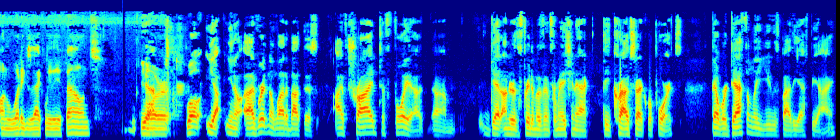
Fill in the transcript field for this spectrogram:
on what exactly they found, Yeah. or Well, yeah, you know, I've written a lot about this. I've tried to FOIA, um, get under the Freedom of Information Act, the CrowdStrike reports that were definitely used by the FBI.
